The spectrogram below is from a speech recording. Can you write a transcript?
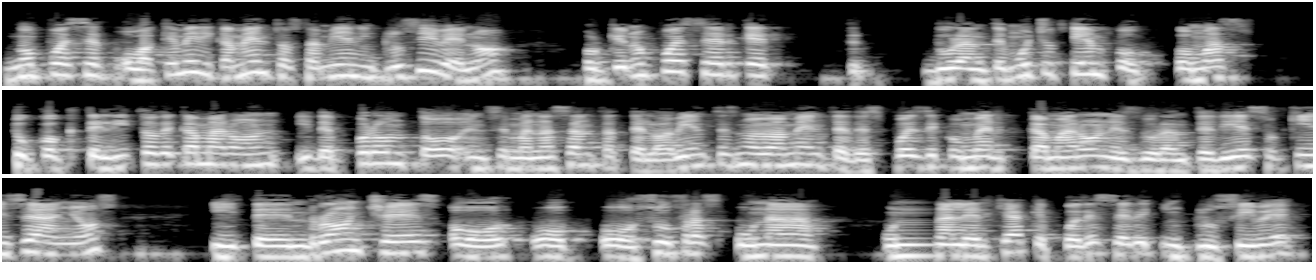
no puede ser, o a qué medicamentos también, inclusive, ¿no? Porque no puede ser que durante mucho tiempo comas tu coctelito de camarón y de pronto en Semana Santa te lo avientes nuevamente después de comer camarones durante 10 o 15 años y te enronches o, sufras una, una alergia que puede ser inclusive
